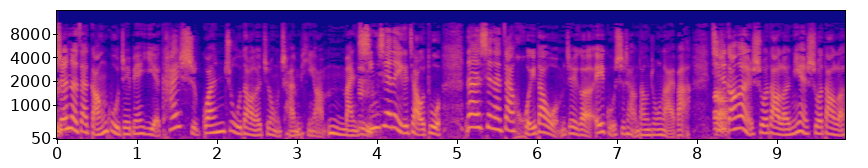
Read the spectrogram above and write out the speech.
真的在港股这边也开始关注到了这种产品啊，嗯，蛮新鲜的一个角度。那现在再回到我们这个 A 股市场当中来吧。其实刚刚也说到了，你也说到了，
